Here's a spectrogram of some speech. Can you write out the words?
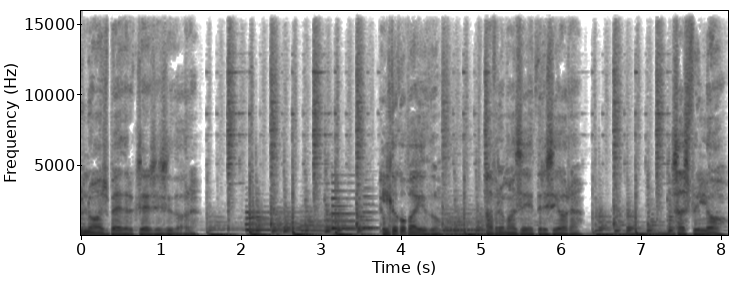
Του Νόας Μπέδερ, ξέρεις εσύ τώρα. Λίτο Κοπαίδου Αύριο μαζί, τρεις η ώρα. Σας φιλώ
